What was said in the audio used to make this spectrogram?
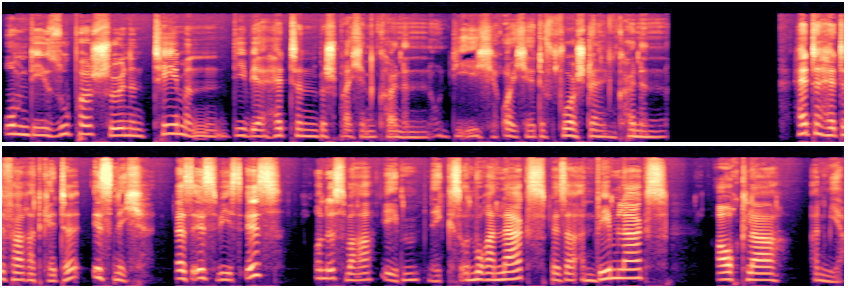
um die super schönen Themen, die wir hätten besprechen können und die ich euch hätte vorstellen können. Hätte, hätte Fahrradkette ist nicht. Es ist, wie es ist und es war eben nichts. Und woran lag's? Besser an wem lag's? Auch klar an mir.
